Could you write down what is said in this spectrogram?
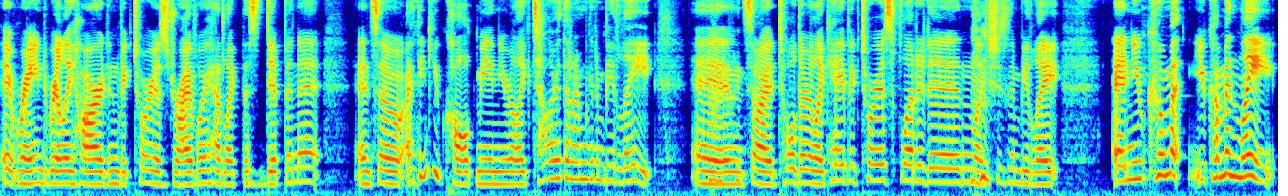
it rained really hard, and Victoria's driveway had like this dip in it. And so I think you called me and you were like, "Tell her that I'm gonna be late." And so I had told her like, "Hey, Victoria's flooded in, like she's gonna be late." And you come you come in late,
